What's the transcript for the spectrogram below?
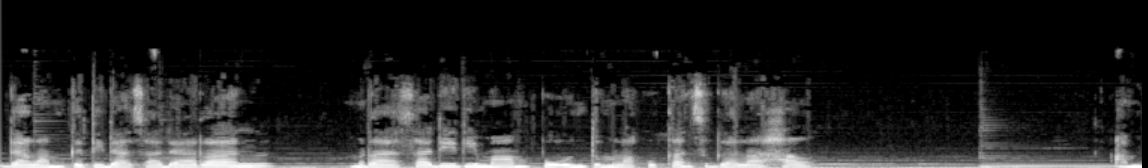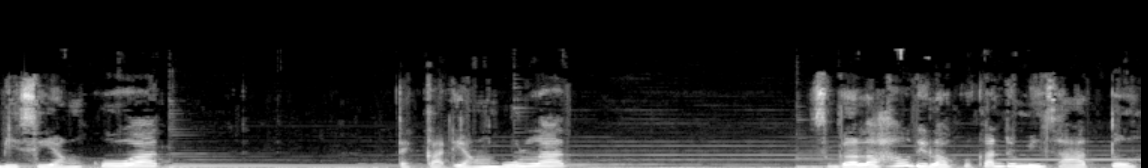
Dalam ketidaksadaran, merasa diri mampu untuk melakukan segala hal. Ambisi yang kuat, tekad yang bulat. Segala hal dilakukan demi satu,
